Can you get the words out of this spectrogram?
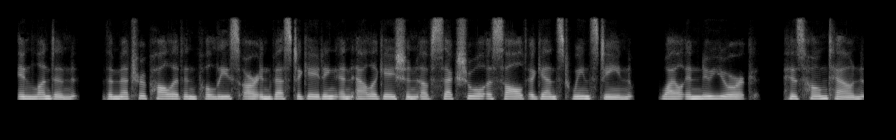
In London, the Metropolitan Police are investigating an allegation of sexual assault against Weinstein, while in New York, his hometown,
